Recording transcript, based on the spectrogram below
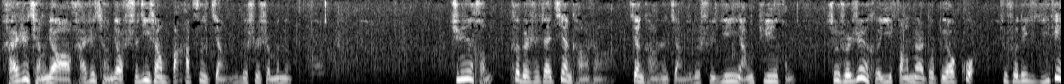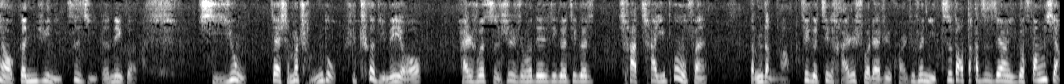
还是强调啊，还是强调，实际上八字讲究的是什么呢？均衡，特别是在健康上啊，健康上讲究的是阴阳均衡。所以说，任何一方面都不要过，就说的一定要根据你自己的那个喜用在什么程度，是彻底没有，还是说只是说的这个这个差差一部分，等等啊，这个这个还是说在这块就说你知道大致这样一个方向，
